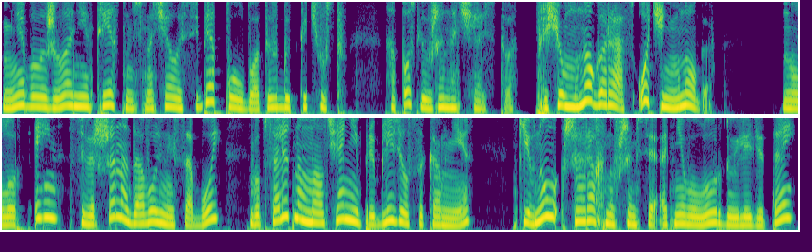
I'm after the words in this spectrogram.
У меня было желание треснуть сначала себя по лбу от избытка чувств, а после уже начальство. Причем много раз, очень много. Но лорд Эйн, совершенно довольный собой, в абсолютном молчании приблизился ко мне, кивнул шарахнувшимся от него лорду и леди Тай,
